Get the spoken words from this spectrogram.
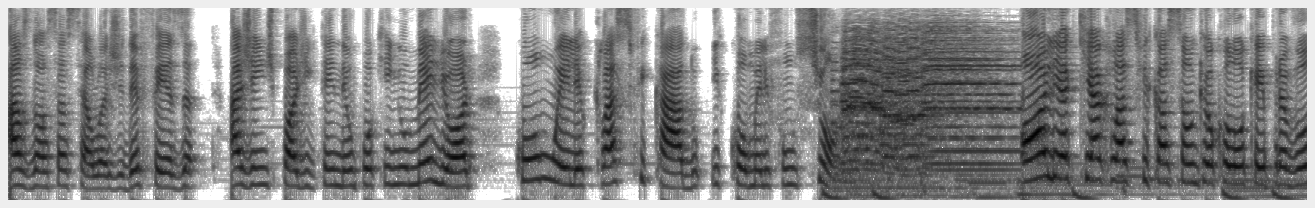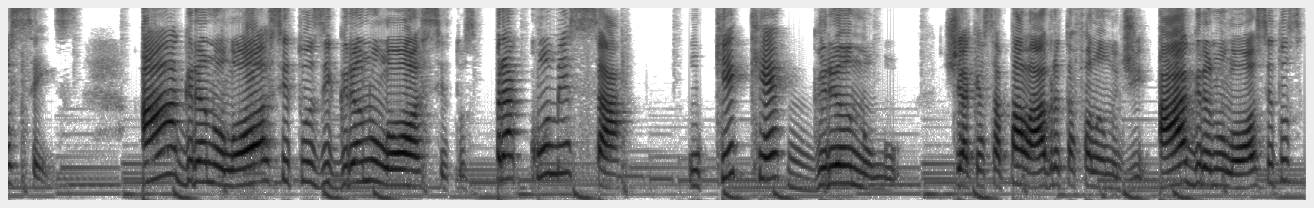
as nossas células de defesa, a gente pode entender um pouquinho melhor como ele é classificado e como ele funciona. Olha aqui a classificação que eu coloquei para vocês. Há granulócitos e granulócitos. Para começar, o que, que é grânulo? Já que essa palavra está falando de agranulócitos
